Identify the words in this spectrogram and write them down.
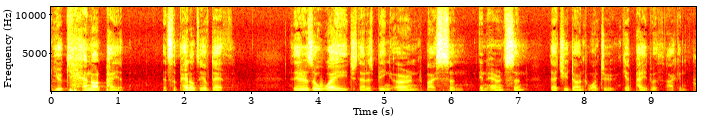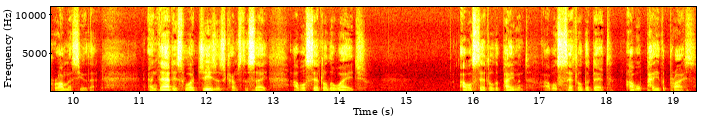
You cannot pay it. It's the penalty of death. There is a wage that is being earned by sin, inherent sin, that you don't want to get paid with. I can promise you that. And that is what Jesus comes to say I will settle the wage. I will settle the payment. I will settle the debt. I will pay the price.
